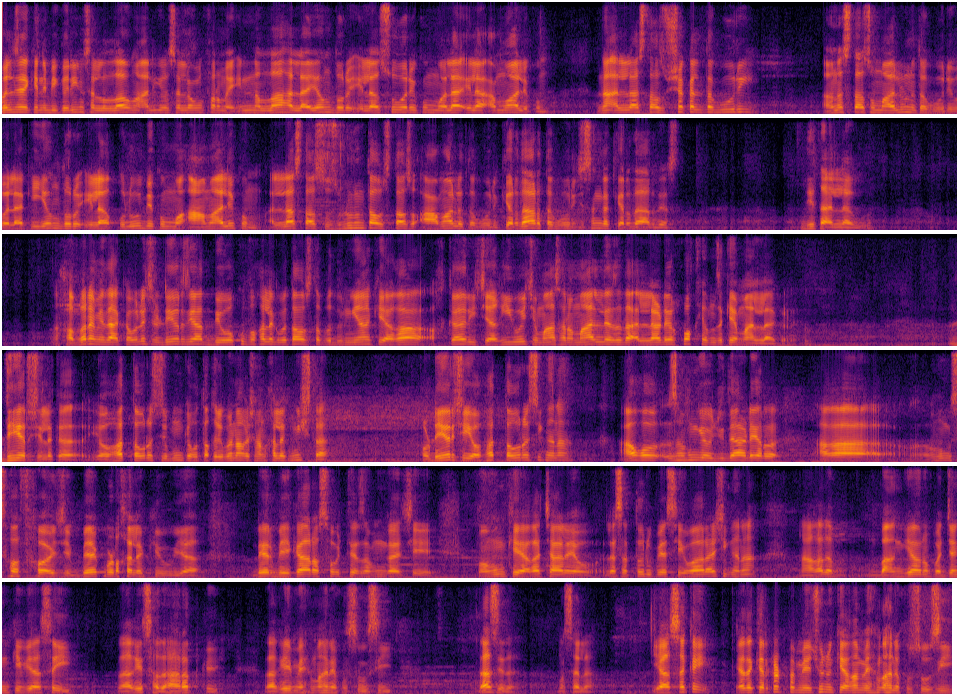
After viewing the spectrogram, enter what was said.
بل ځای کې نبی کریم صلی الله علیه وسلم فرمای ان الله لا ينظر الى صوركم ولا الى اموالكم نه الله تاسو شکل ته ګوري او نه تاسو مالونه ته ګوري ولکه ينظر الى قلوبكم واعمالكم الله تاسو زړونو ته او تاسو اعمال ته ګوري کردار ته ګوري چې څنګه کردار دې دي ته الله ګوري خبره مې دا کوله چې ډیر زیات بې وقوف خلک به تاسو ته په دنیا کې هغه ښکاري چې هغوی وایي چې ما سره مال دی زه د الله ډیر خوښ یم ځکه یې مال لا کړی ډیر چې لکه یو حد ته ورسي مونږ خو تقریبا هغه شان خلک نشته او ډیر چې یو حد ته ورسي کنه هغه زمونږ یو جدا ډیر هغه مونږ سوت وایو چې بیکورډ خلک یو یا ډېر بیکاره سوچ دی زمونږ چې په مونږ کې هغه چاله یو له ستر روپیه سیوا راشي که نه هغه د بانګیانو په جنگ کې بیا صحیح د هغې صدارت کوي د هغې مهمان خصوصي داسې ده مسله یا څه کوي یا د کرکټ په میچونو کې هغه مهمان خصوصي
